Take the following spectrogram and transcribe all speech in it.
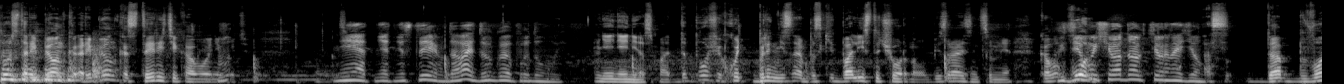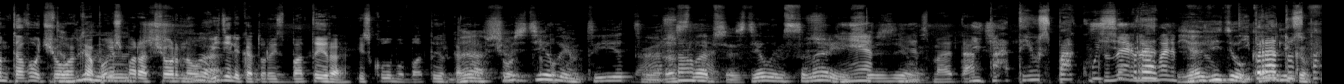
Просто ребенка, ребенка стырите кого-нибудь. Нет, нет, не стырим. Давай другое придумай. Не-не-не, смотри, да пофиг, хоть, блин, не знаю, баскетболиста черного, без разницы мне. Кого? Где Вон, мы еще одного актера найдем? а с- да вон того чувака, блин, помнишь, ну, Марат, черного чувак. видели, который из Батыра, из клуба Батыр? Да, все сделаем, ты это, Да, расслабься, сделаем сценарий и Нет, все сделаем. был. Смотри, да, Ничего. да ты успокойся, Сценарий брат. Я видел И брат карликов,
